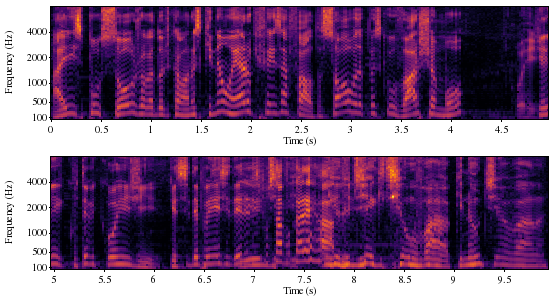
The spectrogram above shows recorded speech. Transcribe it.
Aí expulsou o jogador de Camarões que não era o que fez a falta. Só depois que o VAR chamou que ele teve que corrigir. Porque se dependesse dele, E ele o expulsava di- o cara errado. E o dia que tinha um VAR, que não tinha VAR, né?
